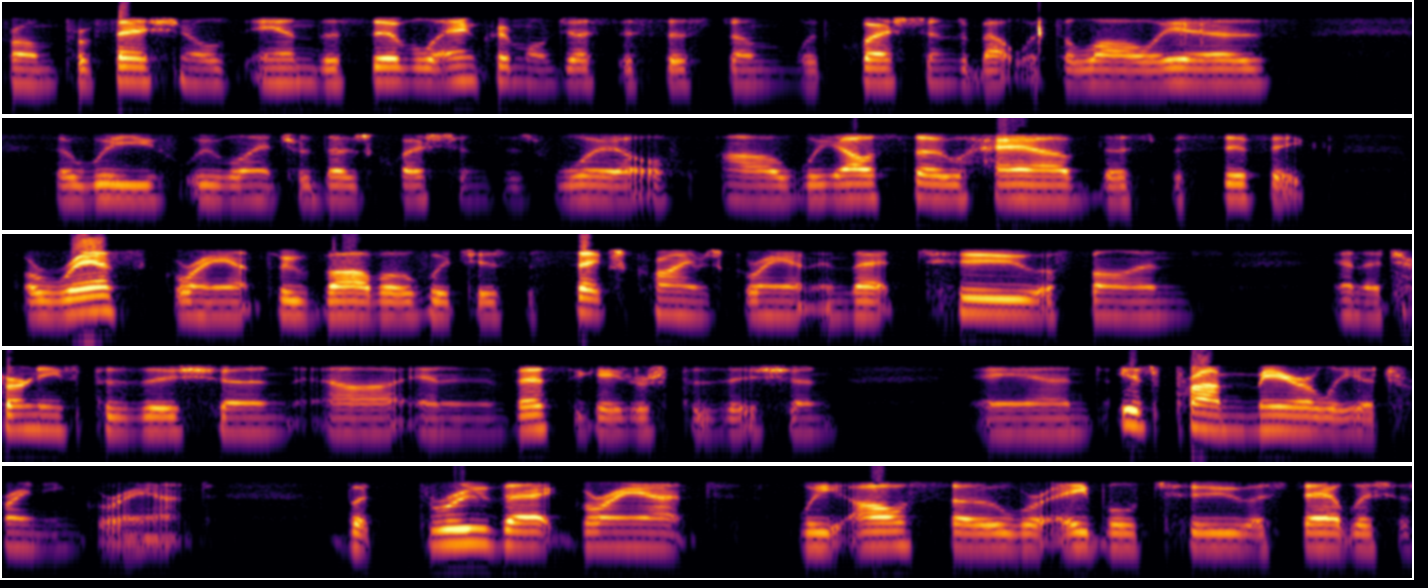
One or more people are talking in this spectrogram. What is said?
from professionals in the civil and criminal justice system with questions about what the law is. So we we will answer those questions as well. Uh, we also have the specific arrest grant through VAWA, which is the sex crimes grant, and that too funds an attorney's position uh, and an investigator's position, and it's primarily a training grant. But through that grant, we also were able to establish a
